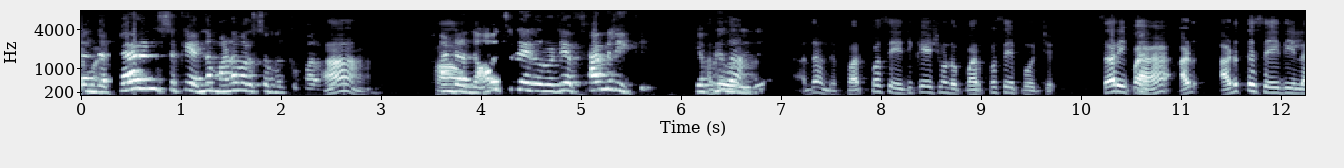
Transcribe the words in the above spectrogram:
அந்த. பேரண்ட்ஸுக்கு என்ன மனவருஷம் இருக்கு பாருங்க. அந்த ஆசிரியர்களுடைய ஃபேமிலிக்கு எப்படி அதான் அந்த பர்பஸ் எஜுகேஷனோட பர்பஸே போச்சு. சார் இப்ப அடு- அடுத்த செய்தியில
